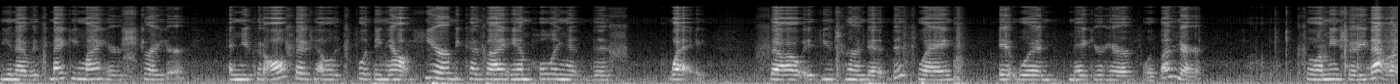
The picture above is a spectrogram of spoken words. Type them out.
you know, it's making my hair straighter. And you can also tell it's flipping out here because I am pulling it this way. So if you turned it this way, it would make your hair flip under. So let me show you that way.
